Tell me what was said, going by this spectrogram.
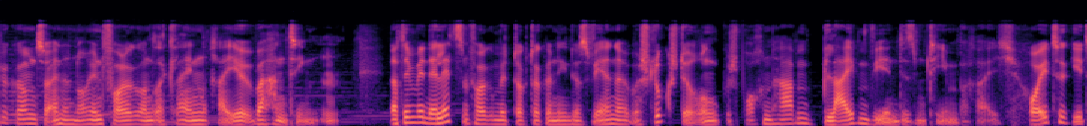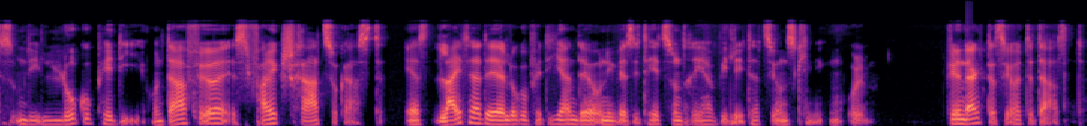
willkommen zu einer neuen Folge unserer kleinen Reihe über Huntington. Nachdem wir in der letzten Folge mit Dr. Cornelius Werner über Schluckstörungen gesprochen haben, bleiben wir in diesem Themenbereich. Heute geht es um die Logopädie und dafür ist Falk Schrath zu Gast. Er ist Leiter der Logopädie an der Universitäts- und Rehabilitationskliniken Ulm. Vielen Dank, dass Sie heute da sind.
